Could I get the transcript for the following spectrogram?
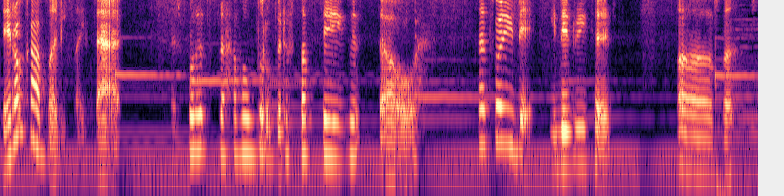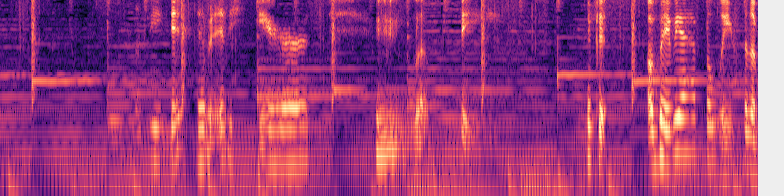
they don't got money like that. I just wanted to have a little bit of something, so that's what he did. He did what he could. Um, let me get him in here to be. Okay. Oh, maybe I have to wait for the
